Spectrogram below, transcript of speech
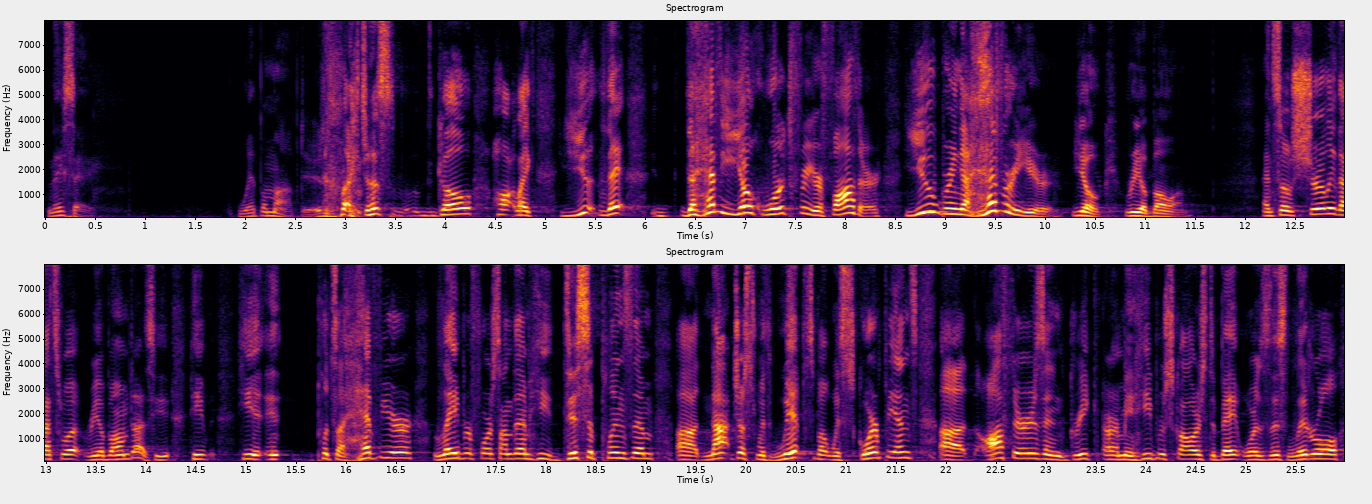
And they say, whip them up, dude. like just go hard. Like you, they, the heavy yoke worked for your father. You bring a heavier yoke, Rehoboam. And so surely that's what Rehoboam does. He, he, he puts a heavier labor force on them. He disciplines them uh, not just with whips, but with scorpions. Uh, authors and Greek, or I mean Hebrew scholars debate was this literal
